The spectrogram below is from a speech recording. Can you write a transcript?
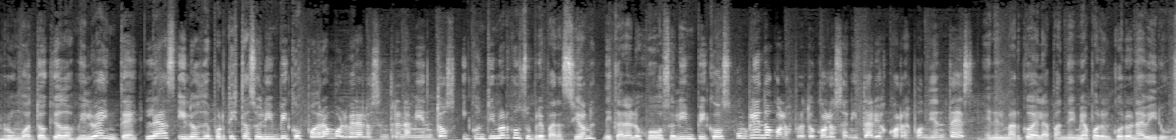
Rumbo a Tokio 2020, las y los deportistas olímpicos podrán volver a los entrenamientos y continuar con su preparación de cara a los Juegos Olímpicos, cumpliendo con los protocolos sanitarios correspondientes en el marco de la pandemia por el coronavirus.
